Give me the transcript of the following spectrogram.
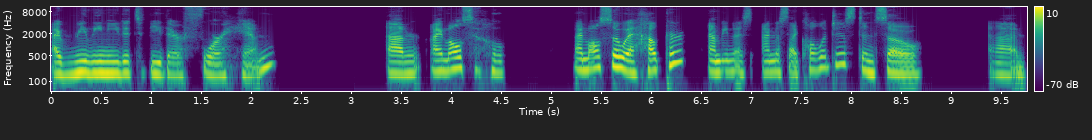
I really needed to be there for him. Um, I'm also, I'm also a helper. I mean, I'm a psychologist. And so um,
